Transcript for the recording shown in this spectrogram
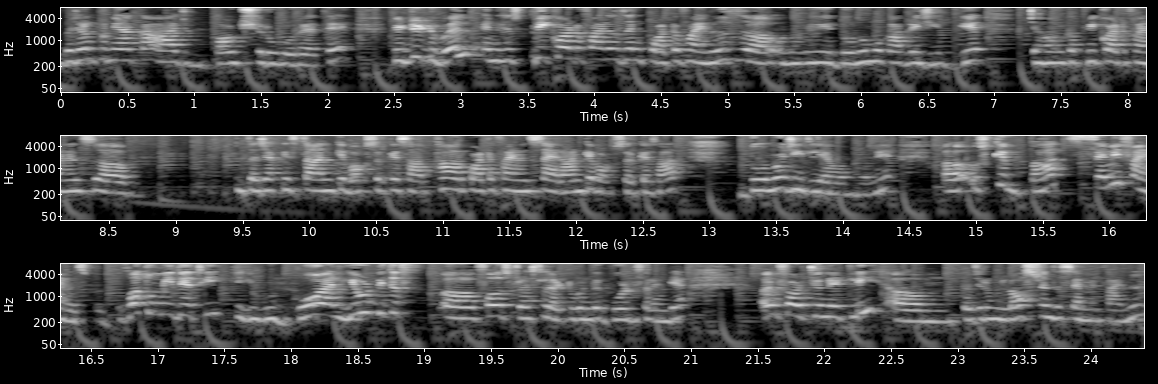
बजरंग पुनिया का आज बाउट शुरू हो रहे थे। He did well in his pre quarter finals and quarter finals उन्होंने दोनों मुकाबले जीत गए जहाँ उनका प्री क्वार्टर फाइनल्स तजाकिस्तान के बॉक्सर के साथ था और क्वार्टर फाइनल्स था ईरान के बॉक्सर के साथ। दोनों जीत लिया उन्होंने उसके बाद सेमीफाइनल्स में बहुत उम्मीदें थी कि he would go and he would be the first wrestler to win the gold for India unfortunately Bajrang lost in the semifinal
